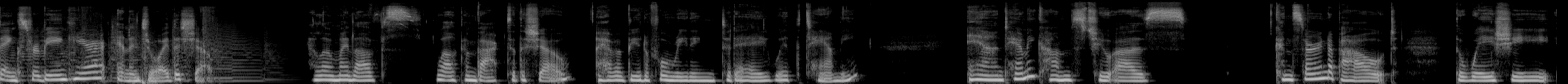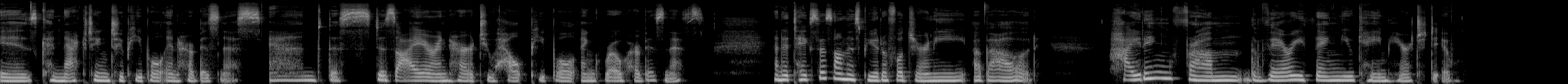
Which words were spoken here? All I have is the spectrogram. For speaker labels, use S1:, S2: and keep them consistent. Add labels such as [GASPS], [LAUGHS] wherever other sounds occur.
S1: Thanks for being here and enjoy the show. Hello, my loves. Welcome back to the show. I have a beautiful reading today with Tammi. And Tammi comes to us concerned about the way she is connecting to people in her business and this desire in her to help people and grow her business. And it takes us on this beautiful journey about hiding from the very thing you came here to do.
